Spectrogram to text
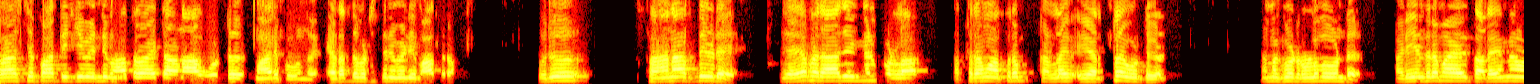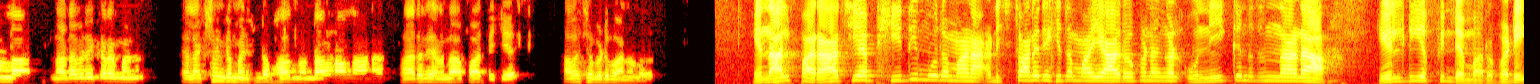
രാഷ്ട്രീയ പാർട്ടിക്ക് വേണ്ടി മാത്രമായിട്ടാണ് ആ വോട്ട് മാറിപ്പോകുന്നത്. ഇടതുപക്ഷത്തിന് വേണ്ടി മാത്രം. ഒരു സ്ഥാനാർത്ഥിയുടെ ജയപരാജയങ്ങൾക്കുള്ള അത്രമാത്രം കള്ള ഇരട്ട വോട്ടുകൾ നമുക്കിവിടെ ഉള്ളതുകൊണ്ട് അടിയന്തരമായി തടയുന്നതിനുള്ള നടപടിക്രമങ്ങൾ ഇലക്ഷൻ കമ്മീഷന്റെ ഭാഗത്ത് ഉണ്ടാവണമെന്നാണ് ഭാരതീയ ജനതാ പാർട്ടിക്ക് ആവശ്യപ്പെടുവാനുള്ളത്. എന്നാൽ പരാജയ ഭീതി മൂലമാണ് അടിസ്ഥാനരഹിതമായ ആരോപണങ്ങൾ ഉന്നയിക്കുന്നതെന്നാണ് എൽ ഡി എഫിന്റെ മറുപടി.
